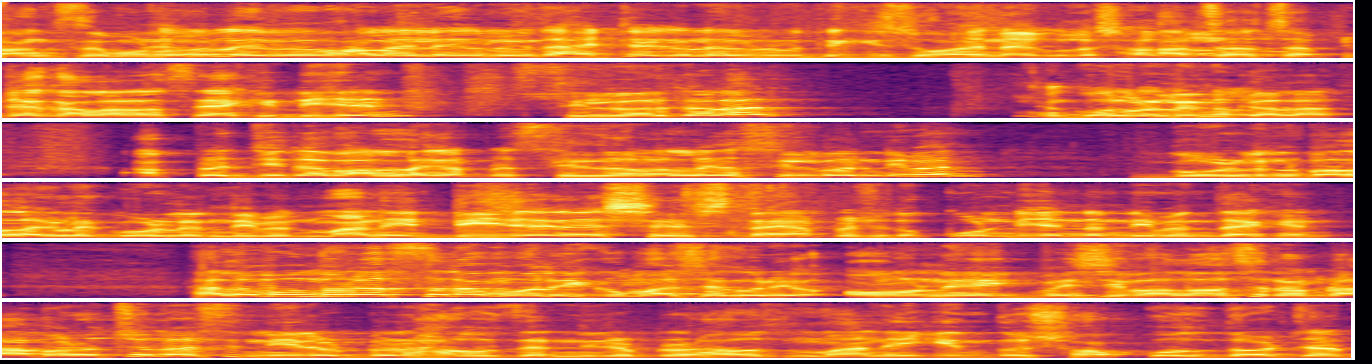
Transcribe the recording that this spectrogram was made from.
ভাঙছে মনে এগুলো এইভাবে ফালাইলে এগুলোর মধ্যে হাইটা গেলে এগুলোর কিছু হয় না এগুলো আচ্ছা আচ্ছা দুটা কালার আছে। একই design silver colour golden colour আপনার যেটা ভালো লাগে আপনার সিলভার ভালো লাগে সিলভার নেবেন গোল্ডেন ভালো লাগলে গোল্ডেন নেবেন। মানে ডিজাইনের শেষ নাই। আপনি শুধু কোন ডিজাইনটা নেবেন দেখেন। হ্যালো বন্ধুরা, আসসালামু আলাইকুম। আশা করি অনেক বেশি ভালো আছেন। আমরা আবারও চলে আসছি নীরব ডোর হাউস। আর নীরব ডোর হাউস মানে কিন্তু সকল দরজার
